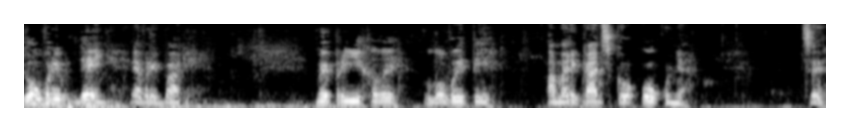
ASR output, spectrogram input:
Добрий день, everybody. Ми приїхали ловити американського окуня. Це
